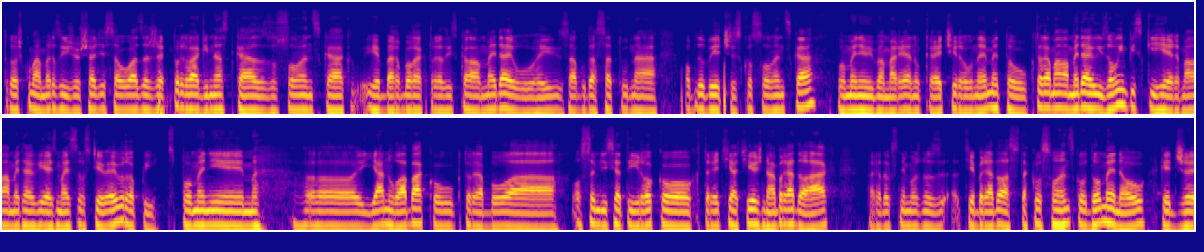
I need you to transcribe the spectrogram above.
trošku ma mrzí, že všade sa uvádza, že prvá gymnastka zo Slovenska je Barbara, ktorá získala medailu. Hej, zabúda sa tu na obdobie Československa. Pomeniem iba Marianu Krajčírovú Nemetovú, ktorá mala medailu z olympijských hier, mala medailu aj z majstrovstiev Európy. Spomeniem uh, Janu Labákovú, ktorá bola v 80 rokoch tretia tiež na bradlách paradoxne možno tie bradla sú takou slovenskou domenou, keďže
